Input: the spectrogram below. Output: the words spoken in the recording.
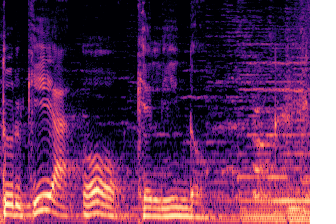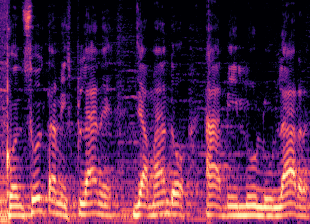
Turquía, oh, qué lindo. Consulta mis planes llamando a mi Lulular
